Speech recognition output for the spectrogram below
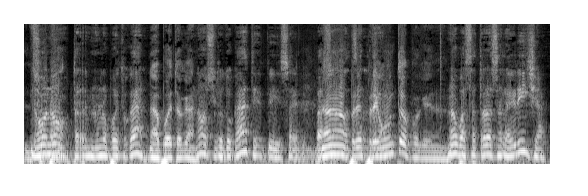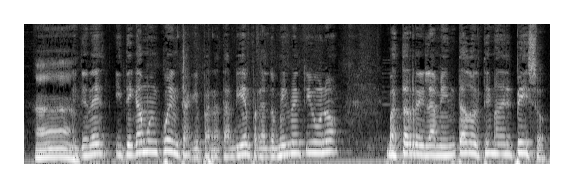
no, no, no lo puedes tocar. No puedes tocar. No, si lo tocaste, te, vas No, a- no, pre- a- pregunto porque. No, vas atrás a la grilla. Ah, ¿Entendés? Y tengamos en cuenta que para también para el 2021 va a estar reglamentado el tema del peso,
